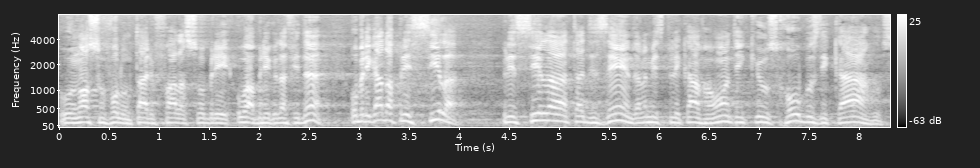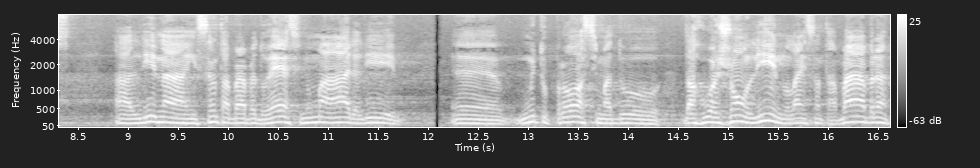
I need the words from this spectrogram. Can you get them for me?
o nosso voluntário fala sobre o abrigo da Fidan. Obrigado a Priscila. Priscila está dizendo, ela me explicava ontem, que os roubos de carros ali na, em Santa Bárbara do Oeste, numa área ali é, muito próxima do, da rua João Lino, lá em Santa Bárbara,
